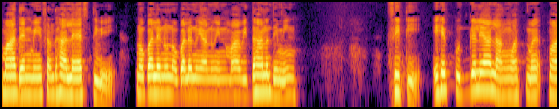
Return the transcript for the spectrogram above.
මා දැන් මේ සඳහා ලෑස්ති වෙයි. නොබලනු නොබලනු යනුවෙන් මා විධාන දෙමින් සිටි. එහෙත් පුද්ගලයා ලංවත්ම මා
